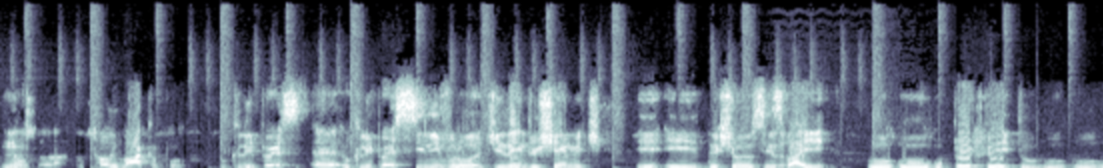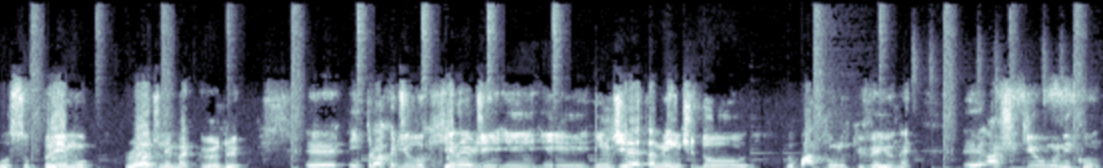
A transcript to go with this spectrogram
Não só, não só o Ibaka, pô. O Clippers, é, o Clippers se livrou de Landry Shamet e, e deixou se esvair o, o, o perfeito, o, o, supremo Rodney McGruder, é, em troca de Luke Kennedy e, e indiretamente do, do Batum que veio, né? É, acho que o único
